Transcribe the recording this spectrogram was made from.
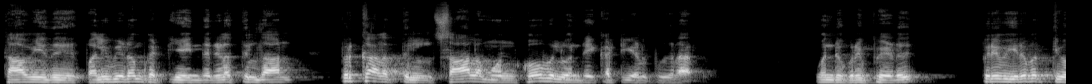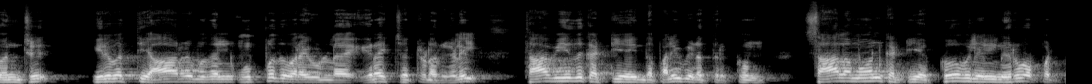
தாவீது பலிபீடம் கட்டிய இந்த நிலத்தில்தான் பிற்காலத்தில் சாலமோன் கோவில் ஒன்றை கட்டி எழுப்புகிறார். ஒன்று குறிப்பேடு பிரிவு இருபத்தி ஒன்று இருபத்தி ஆறு முதல் முப்பது வரை உள்ள இறை சொற்றொடர்களில் தாவீது கட்டிய இந்த பலிபீடத்திற்கும் சாலமோன் கட்டிய கோவிலில் நிறுவப்பட்ட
